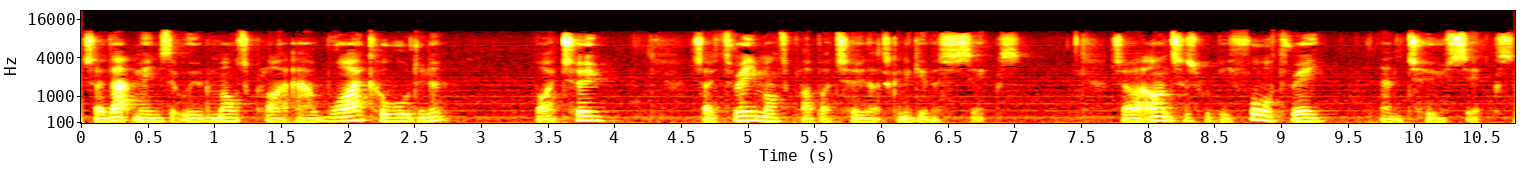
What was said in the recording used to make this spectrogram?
so that means that we would multiply our y coordinate by 2 so 3 multiplied by 2 that's going to give us 6 so our answers would be 4 3 and 2 6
